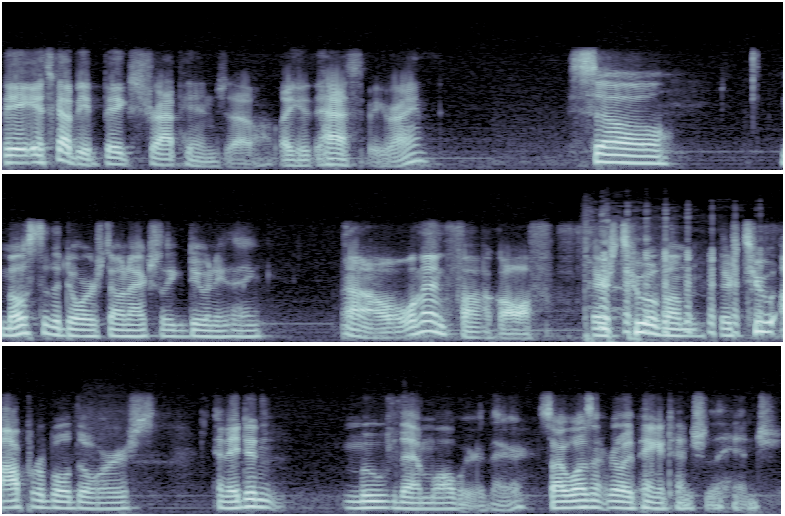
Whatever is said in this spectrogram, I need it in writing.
big. It's got to be a big strap hinge though. Like it has to be, right? so most of the doors don't actually do anything Oh, well then fuck off. There's two of them. There's two operable doors, and they didn't move them while we were there, so I wasn't really paying attention to the hinge.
